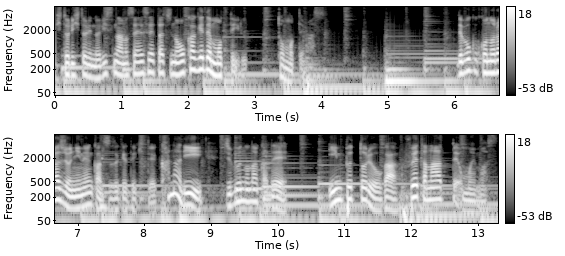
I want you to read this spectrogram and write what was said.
一人一人のリスナーの先生たちのおかげで持っていると思っています。で僕このラジオ2年間続けてきてかなり自分の中でインプット量が増えたなって思います。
